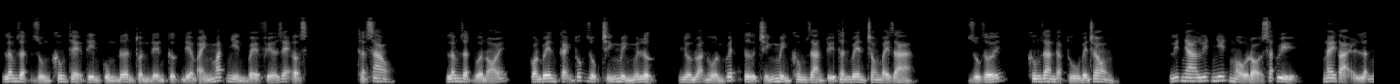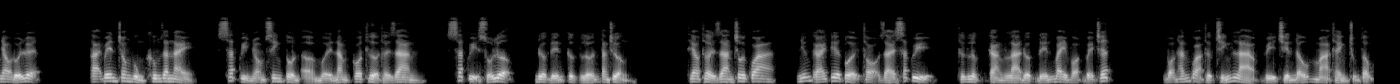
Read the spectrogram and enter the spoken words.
lâm giật dùng không thể tin cùng đơn thuần đến cực điểm ánh mắt nhìn về phía rẽ ớt. Thật sao? Lâm giật vừa nói, còn bên cạnh thúc giục chính mình nguyên lực, nhường đoạn hồn quyết từ chính mình không gian tùy thân bên trong bay ra. Dù giới, không gian đặc thù bên trong. Lít nha lít nhít màu đỏ sắt quỷ, ngay tại lẫn nhau đối luyện tại bên trong vùng không gian này, sát quỷ nhóm sinh tồn ở mười năm có thừa thời gian, sát quỷ số lượng được đến cực lớn tăng trưởng. Theo thời gian trôi qua, những cái tia tuổi thọ dài sát quỷ, thực lực càng là được đến bay vọt về chất. Bọn hắn quả thực chính là vì chiến đấu mà thành chủng tộc.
